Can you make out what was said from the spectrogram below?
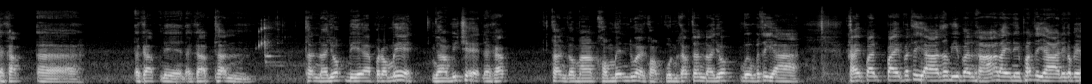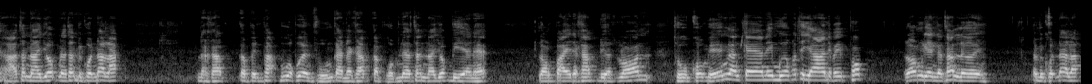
นะครับอ่านะครับนี่นะครับ ท่านท่านนายกเบียร์ประเมศงามวิเชษนะครับ ท่านก็มาคอมเมนต์ด้วยขอบคุณครับท่านนายกเมืองพัทยา ใครไปไปพัทยาถ้ามีปัญหาอะไรในพัทยานี่ก็ไปหาท่านนายกนะท่านเป็นคนน่ารักนะครับ ก็เป็นพรรคพวกเพื่อนฝูงกันนะครับ กับผมนะท่านนายกเบียร์นะฮะ ลองไปนะครับ เดือดร้อนถูกข่มเหงรังแกในเมืองพัทยาเนี่ยไปพบร้องเรียนกับท่านเลยท่านเป็นคนน่ารัก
